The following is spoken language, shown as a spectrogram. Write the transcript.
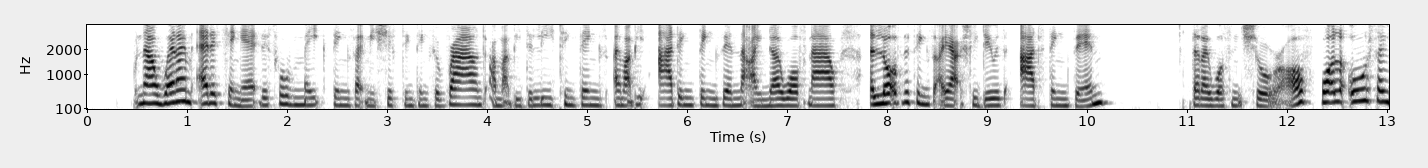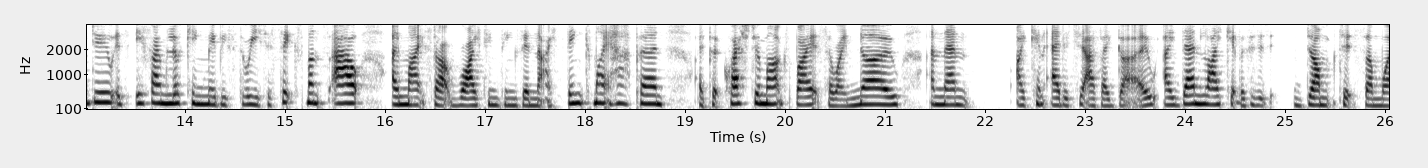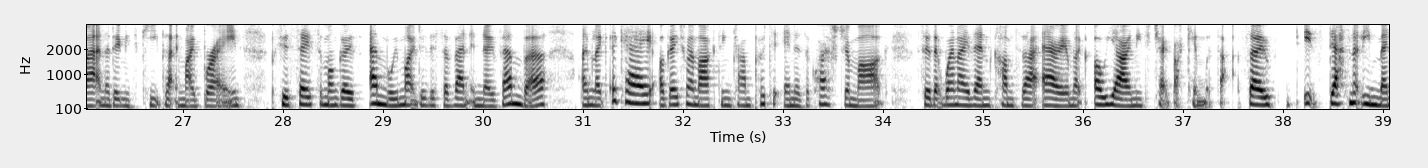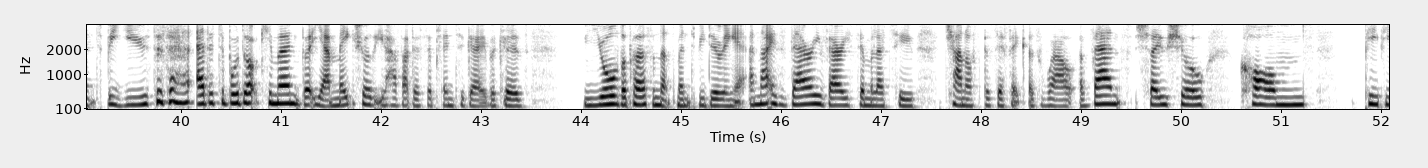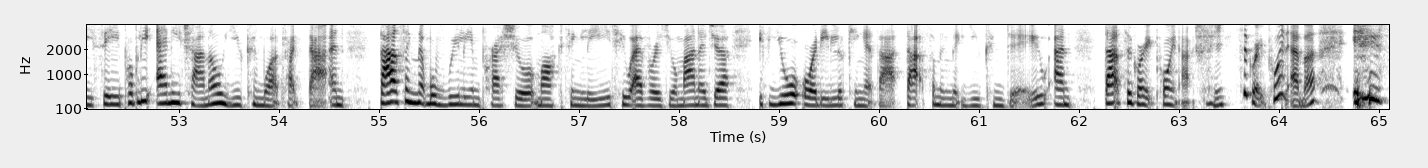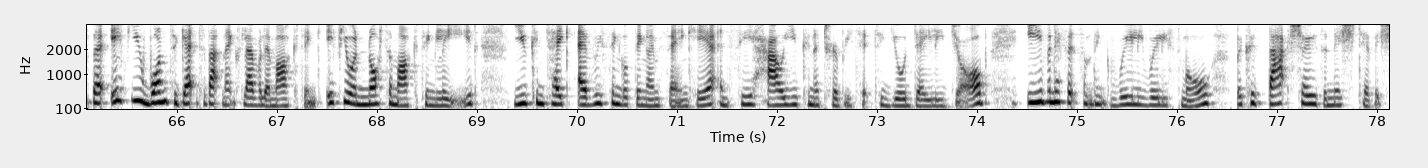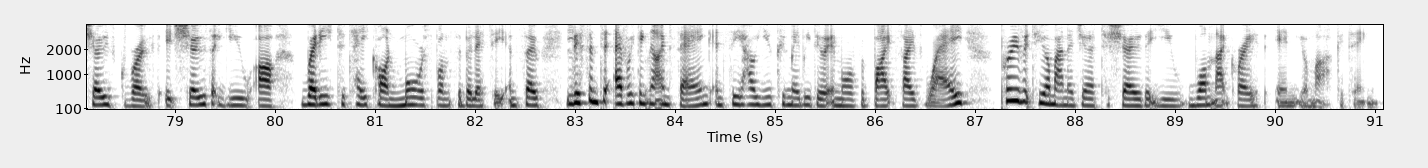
Now, when I'm editing it, this will make things like me shifting things around. I might be deleting things. I might be adding things in that I know of now. A lot of the things I actually do is add things in that I wasn't sure of. What I'll also do is if I'm looking maybe three to six months out, I might start writing things in that I think might happen. I put question marks by it so I know, and then I can edit it as I go. I then like it because it's dumped it somewhere and I don't need to keep that in my brain. Because, say, someone goes, Emma, we might do this event in November. I'm like, okay, I'll go to my marketing plan, put it in as a question mark so that when I then come to that area, I'm like, oh, yeah, I need to check back in with that. So, it's definitely meant to be used as an editable document. But yeah, make sure that you have that discipline to go because you're the person that's meant to be doing it. And that is very, very similar to channel specific as well events, social, comms, PPC, probably any channel, you can work like that. And that's something that will really impress your marketing lead, whoever is your manager. If you're already looking at that, that's something that you can do. And that's a great point, actually. It's a great point, Emma, is that if you want to get to that next level in marketing, if you are not a marketing lead, you can take every single thing I'm saying here and see how you can attribute it to your daily job, even if it's something really, really small, because that shows initiative, it shows growth, it shows that you are ready to take on more responsibility. And so listen to everything that I'm saying and see how you can maybe do it in more of a bite sized way. Prove it to your manager to show that you want that growth in your marketing.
